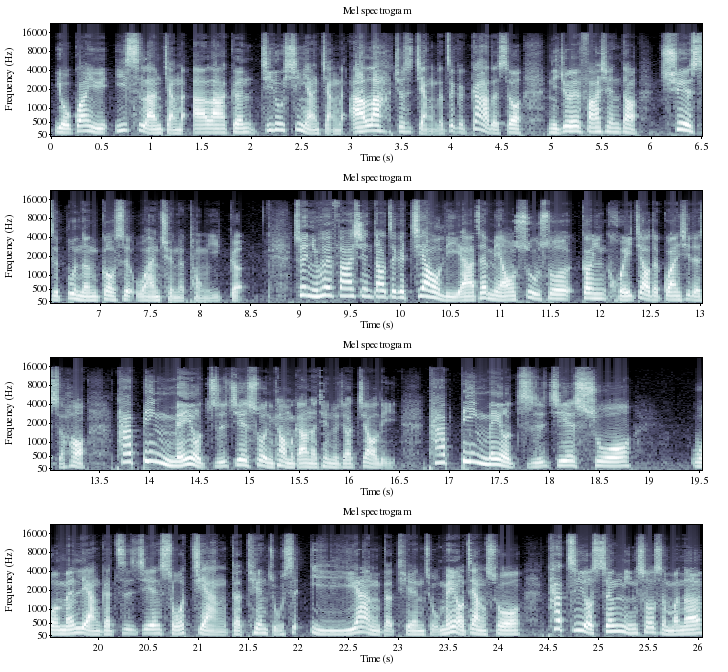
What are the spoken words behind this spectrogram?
有关于伊斯兰讲的阿拉跟基督信仰讲的阿拉，就是讲的这个 God 的时候，你就会发现到，确实不能够是完全的同一个。所以你会发现到这个教理啊，在描述说跟回教的关系的时候，他并没有直接说，你看我们刚刚的天主教教理，他并没有直接说我们两个之间所讲的天主是一样的天主，没有这样说，他只有声明说什么呢？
